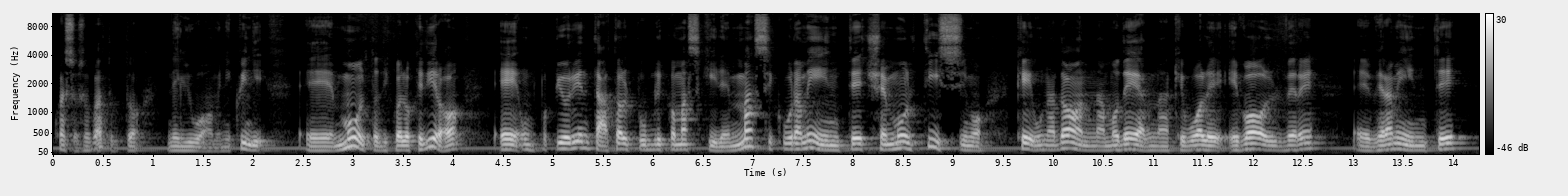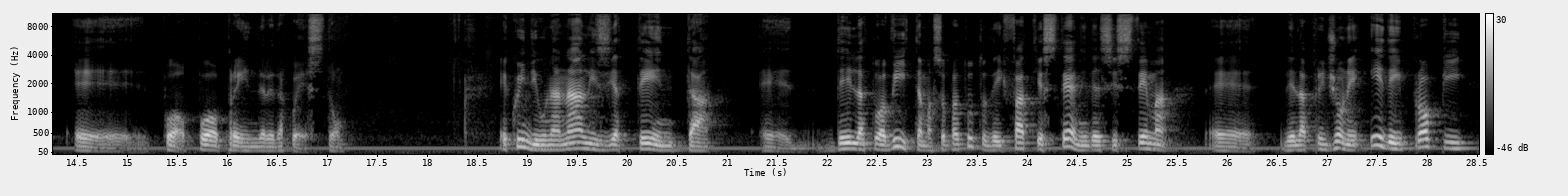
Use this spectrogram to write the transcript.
questo soprattutto negli uomini. Quindi eh, molto di quello che dirò è un po' più orientato al pubblico maschile, ma sicuramente c'è moltissimo che una donna moderna che vuole evolvere eh, veramente eh, può, può prendere da questo. E quindi un'analisi attenta eh, della tua vita, ma soprattutto dei fatti esterni del sistema eh, della prigione e dei propri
